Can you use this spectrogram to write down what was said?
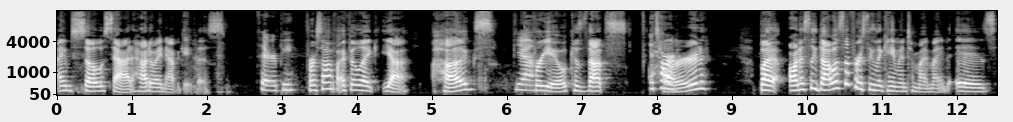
I'm so sad. How do i navigate this? Therapy. First off i feel like yeah hugs yeah. for you because that's it's hard. hard. But honestly, that was the first thing that came into my mind is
